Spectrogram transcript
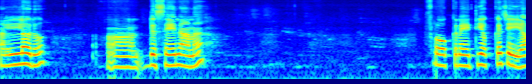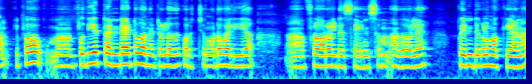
നല്ലൊരു ഡിസൈനാണ് ഫ്രോക്ക് നൈറ്റി ഒക്കെ ചെയ്യാം. ഇപ്പോൾ പുതിയ ട്രെൻഡായിട്ട് വന്നിട്ടുള്ളത് കുറച്ചും കൂടെ വലിയ ഫ്ലോറൽ ഡിസൈൻസും അതുപോലെ പ്രിന്റുകളുമൊക്കെയാണ്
